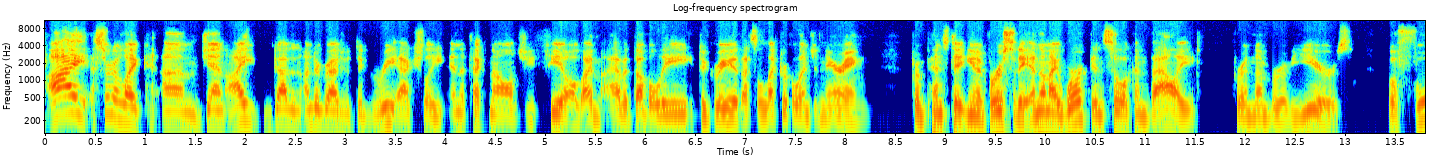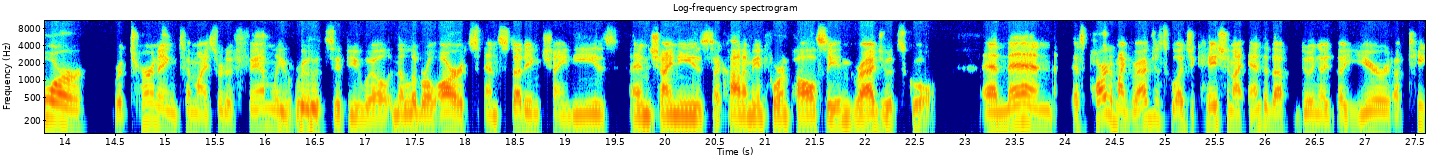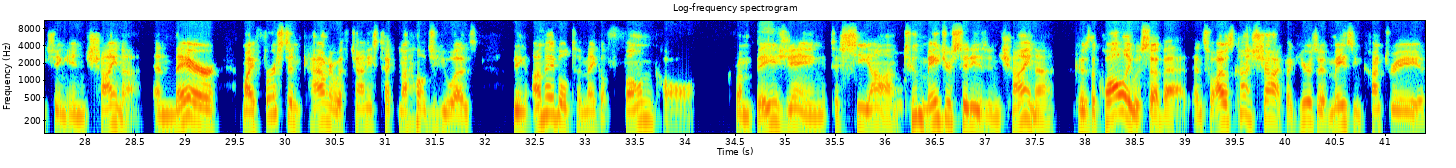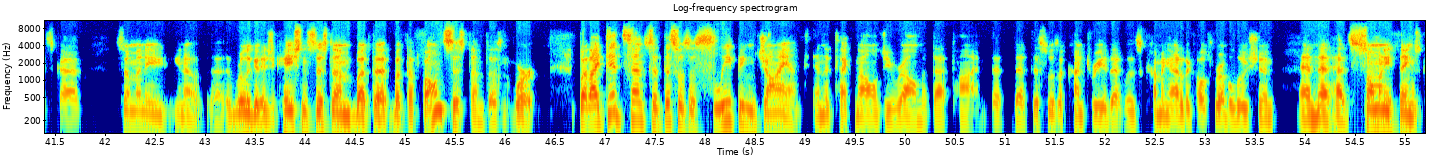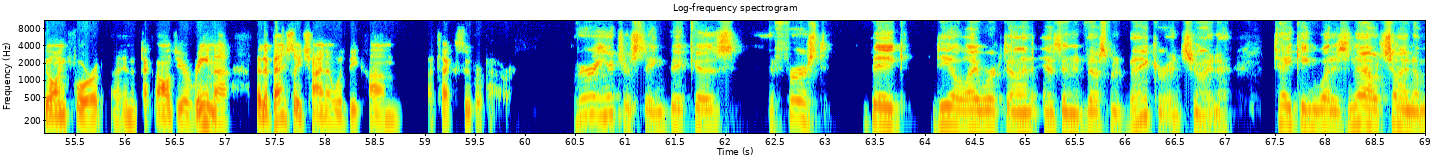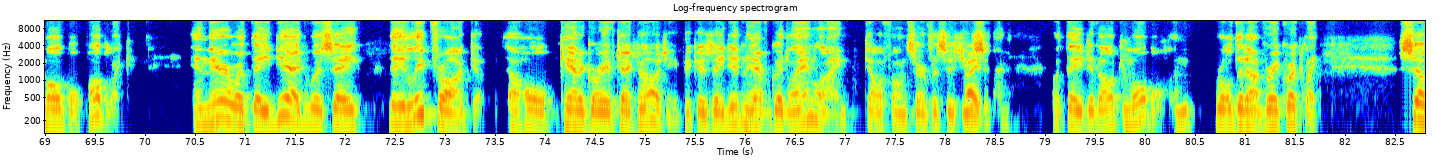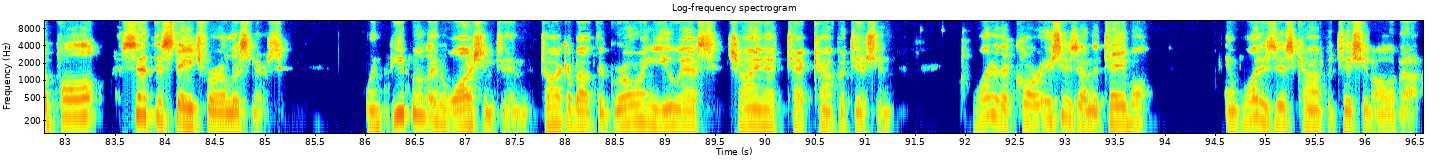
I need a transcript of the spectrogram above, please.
I sort of like um, jen i got an undergraduate degree actually in the technology field. I'm, i have a double e degree that's electrical engineering from Penn State University. And then I worked in Silicon Valley for a number of years before returning to my sort of family roots, if you will, in the liberal arts and studying Chinese and Chinese economy and foreign policy in graduate school. And then, as part of my graduate school education, I ended up doing a, a year of teaching in China. And there, my first encounter with Chinese technology was being unable to make a phone call from Beijing to Xi'an, two major cities in China, because the quality was so bad. And so I was kind of shocked. Like, here's an amazing country. It's got so many, you know, a really good education system, but the but the phone system doesn't work. But I did sense that this was a sleeping giant in the technology realm at that time. That that this was a country that was coming out of the Cultural Revolution and that had so many things going for it in the technology arena that eventually China would become a tech superpower. Very interesting because the first big deal I worked on as an investment banker in China taking what is now China Mobile public. And there, what they did was they they leapfrogged a whole category of technology because they didn't have good landline telephone service, as you right. said, but they developed mobile and rolled it out very quickly. So, Paul, set the stage for our listeners. When people in Washington talk about the growing US China tech competition, what are the core issues on the table? And what is this competition all about?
